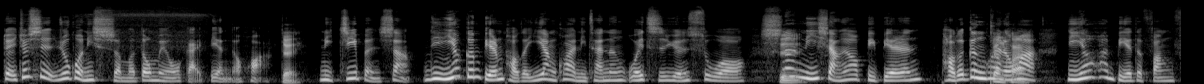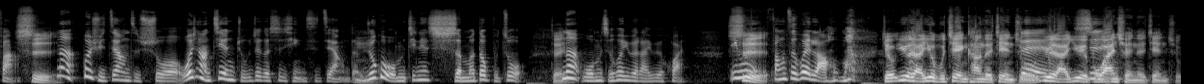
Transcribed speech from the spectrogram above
对，就是如果你什么都没有改变的话，对，你基本上你要跟别人跑的一样快，你才能维持元素哦。是，那你想要比别人跑得更快的话，你要换别的方法。是，那或许这样子说，我想建筑这个事情是这样的：如果我们今天什么都不做，对，那我们只会越来越坏。因为房子会老嘛，就越来越不健康的建筑，越来越不安全的建筑，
